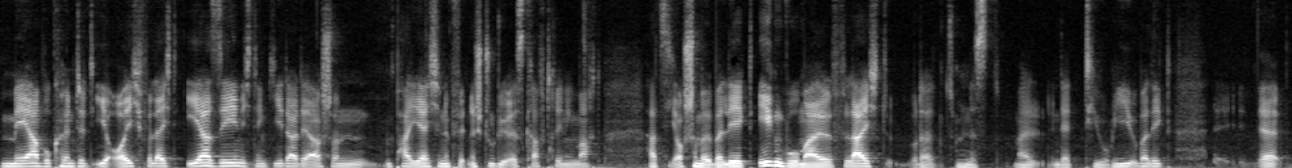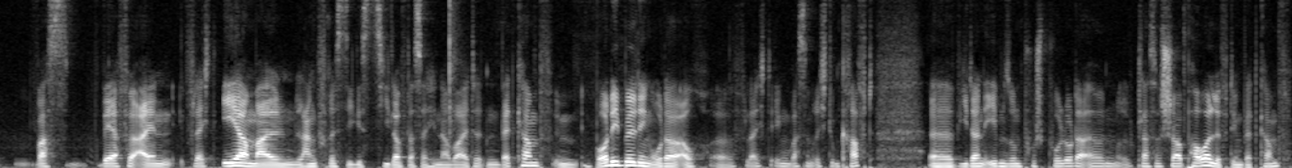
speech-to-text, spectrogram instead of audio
mehr? Wo könntet ihr euch vielleicht eher sehen? Ich denke, jeder, der schon ein paar Jährchen im Fitnessstudio ist, Krafttraining macht, hat sich auch schon mal überlegt, irgendwo mal vielleicht, oder zumindest mal in der Theorie überlegt, äh, was wäre für einen vielleicht eher mal ein langfristiges Ziel, auf das er hinarbeitet? Ein Wettkampf im, im Bodybuilding oder auch äh, vielleicht irgendwas in Richtung Kraft, äh, wie dann eben so ein Push-Pull oder ein klassischer Powerlifting-Wettkampf.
